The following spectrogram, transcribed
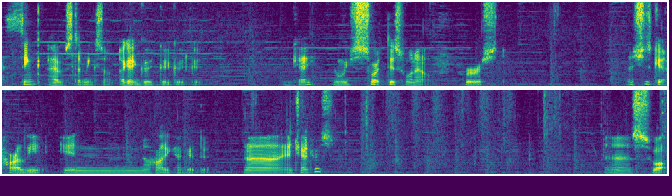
I think I have a stepping stone. Okay, good, good, good, good. Okay, and we just sort this one out first. Let's just get Harley in. No, Harley can't get it. Uh, Enchantress? Uh, swap.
